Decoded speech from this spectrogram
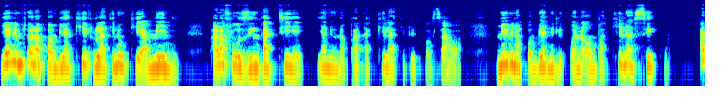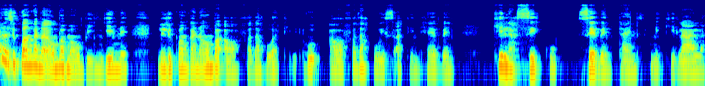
Yani mtu anakuambia kitu lakini ukiamini alafu uzingatie yani unapata kila kitu iko sawa. Mimi nakwambia nilikuwa naomba kila siku. Hata sikuanga naomba maombi ingine. Nilikuanga naomba our father who, is at in heaven. Kila siku seven times nikilala.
